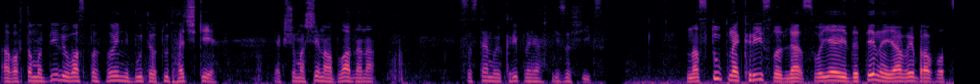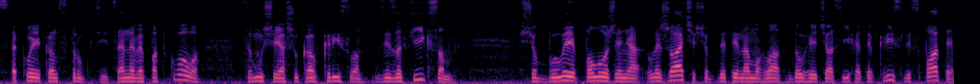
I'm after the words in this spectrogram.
А в автомобілі у вас повинні бути отут гачки, якщо машина обладнана системою кріплення Isofix. Наступне крісло для своєї дитини я вибрав от з такої конструкції. Це не випадково, тому що я шукав крісло з ізофіксом, щоб були положення лежачі, щоб дитина могла довгий час їхати в кріслі, спати,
